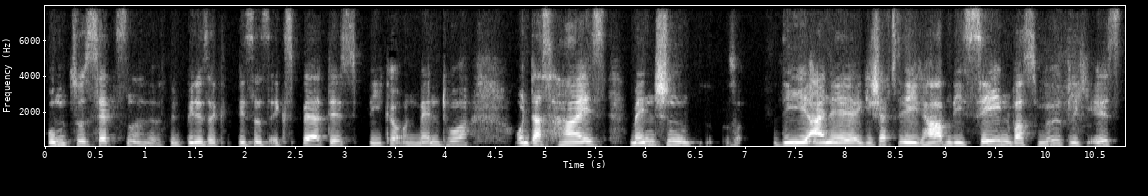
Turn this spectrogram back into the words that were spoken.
umzusetzen. Ich bin Business-Experte, Speaker und Mentor. Und das heißt, Menschen, die eine Geschäftsidee haben, die sehen, was möglich ist,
